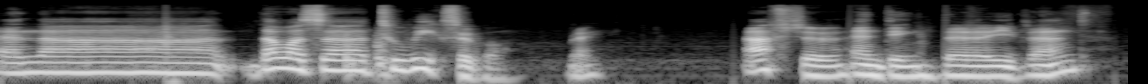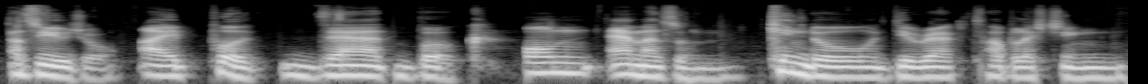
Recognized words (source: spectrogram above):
And uh, that was uh, two weeks ago, right? After ending the event, as usual, I put that book on Amazon Kindle Direct Publishing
